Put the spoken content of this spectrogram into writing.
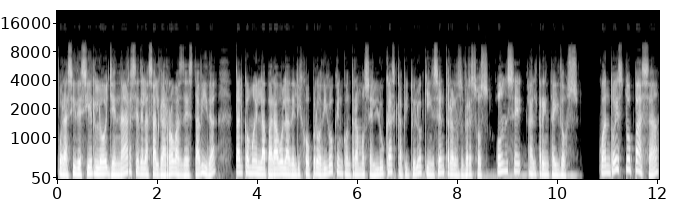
por así decirlo, llenarse de las algarrobas de esta vida, tal como en la parábola del Hijo Pródigo que encontramos en Lucas capítulo 15 entre los versos 11 al 32. Cuando esto pasa,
